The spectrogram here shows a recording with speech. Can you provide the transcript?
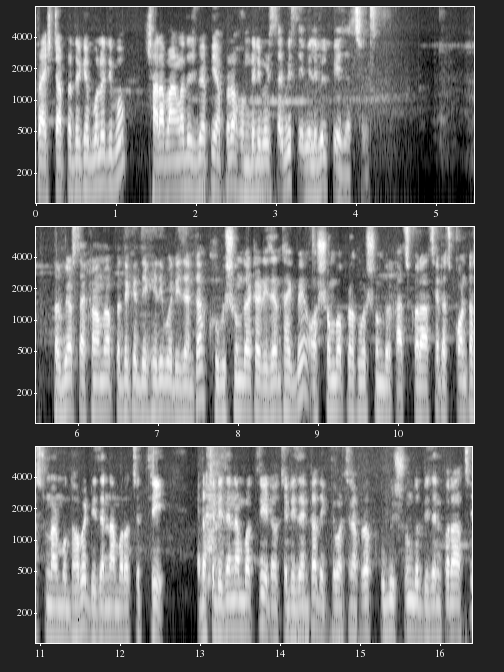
প্রাইসটা আপনাদেরকে বলে দিব, সারা বাংলাদেশ ব্যাপী আপনারা হোম ডেলিভারি সার্ভিস অ্যাভেলেবেল পেয়ে যাচ্ছেন। তো এখন আমরা আপনাদেরকে দেখিয়ে দিব ডিজাইনটা। খুবই সুন্দর একটা ডিজাইন থাকবে, অসম্ভব রকমের সুন্দর কাজ করা আছে। এটা কন্ট্রাস্ট টোনার মধ্যে হবে, ডিজাইন নাম্বার হচ্ছে থ্রি এটা হচ্ছে ডিজাইন নাম্বার থ্রি এটা হচ্ছে ডিজাইনটা। দেখতে পাচ্ছেন আপনারা, খুবই সুন্দর ডিজাইন করা আছে।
